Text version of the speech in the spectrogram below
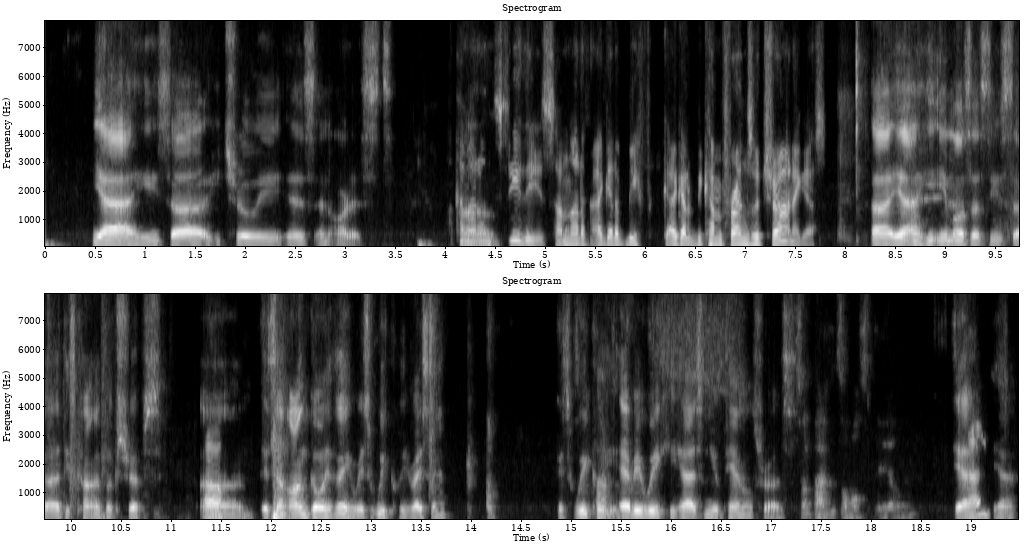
yeah, he's uh he truly is an artist. How come I um, don't see these? I'm not. I gotta be. I gotta become friends with Sean. I guess. Uh yeah, he emails us these uh these comic book strips. Oh. Um it's an ongoing thing. It's weekly, right, Sam? It's weekly. Every week he has new panels for us. Sometimes it's almost daily. Yeah, Nice. yeah.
